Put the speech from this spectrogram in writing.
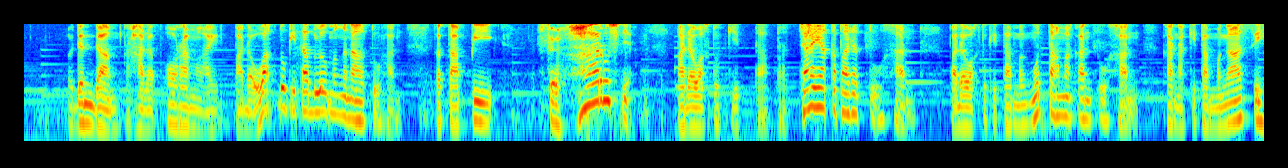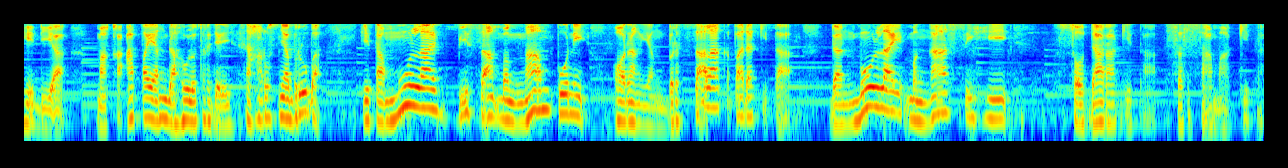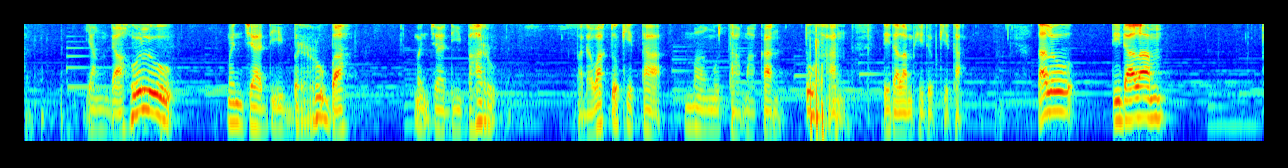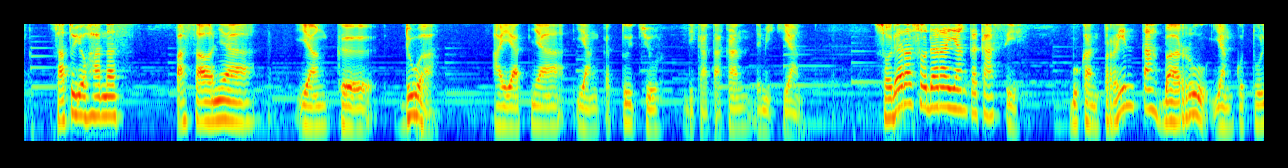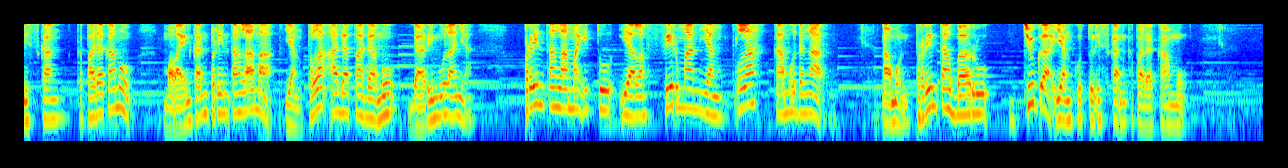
dendam terhadap orang lain pada waktu kita belum mengenal Tuhan, tetapi seharusnya pada waktu kita percaya kepada Tuhan, pada waktu kita mengutamakan Tuhan karena kita mengasihi Dia, maka apa yang dahulu terjadi seharusnya berubah. Kita mulai bisa mengampuni orang yang bersalah kepada kita dan mulai mengasihi saudara kita, sesama kita yang dahulu menjadi berubah menjadi baru pada waktu kita mengutamakan Tuhan di dalam hidup kita. Lalu di dalam 1 Yohanes pasalnya yang kedua ayatnya yang ketujuh dikatakan demikian. Saudara-saudara yang kekasih, bukan perintah baru yang kutuliskan kepada kamu, melainkan perintah lama yang telah ada padamu dari mulanya. Perintah lama itu ialah firman yang telah kamu dengar. Namun perintah baru juga yang kutuliskan kepada kamu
